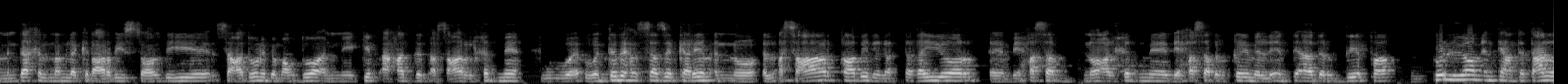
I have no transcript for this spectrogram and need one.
من داخل المملكة العربية السعودية ساعدوني بموضوع أني كيف أحدد أسعار الخدمة. وانتبه أستاذ الكريم أنه الأسعار قابلة للتغير آه، بحسب نوع الخدمة بحسب القيمة اللي أنت قادر تضيفها. كل يوم أنت عم تتعلم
